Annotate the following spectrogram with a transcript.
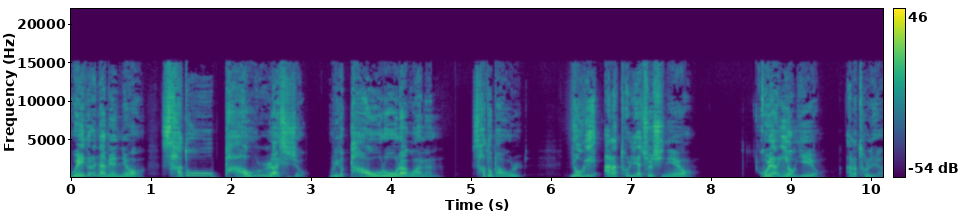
왜 그러냐면요. 사도 바울 아시죠? 우리가 바오로라고 하는 사도 바울. 여기 아나톨리아 출신이에요. 고향이 여기에요. 아나톨리아.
